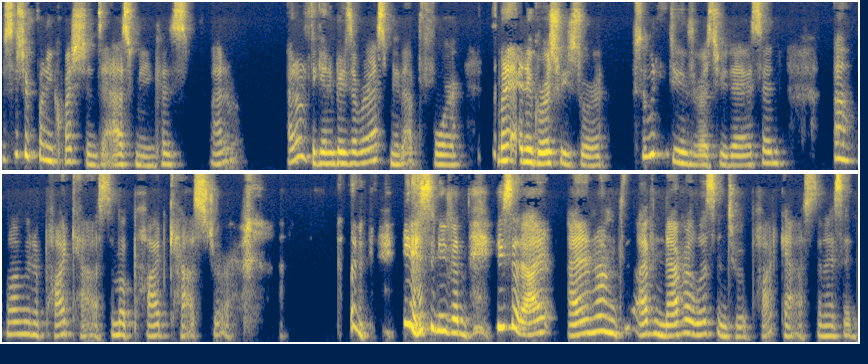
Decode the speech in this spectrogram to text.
it's such a funny question to ask me because I don't I don't think anybody's ever asked me that before. I'm in a grocery store. So what are you doing with the rest of your day? I said, Oh, well, I'm going to podcast. I'm a podcaster. he doesn't even he said i i don't know i've never listened to a podcast and i said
